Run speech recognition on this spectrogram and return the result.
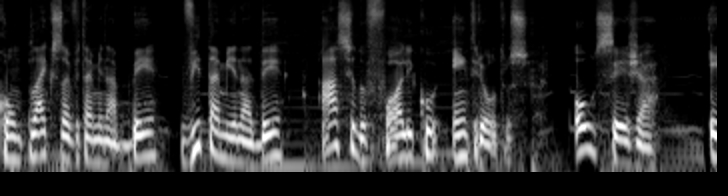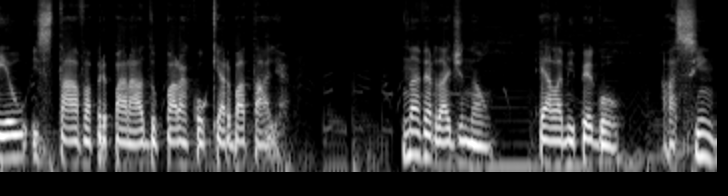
complexo da vitamina B, vitamina D, ácido fólico, entre outros. Ou seja, eu estava preparado para qualquer batalha. Na verdade, não. Ela me pegou assim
